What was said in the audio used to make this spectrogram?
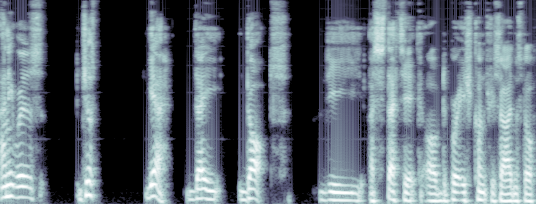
And it was just, yeah, they got the aesthetic of the British countryside and stuff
